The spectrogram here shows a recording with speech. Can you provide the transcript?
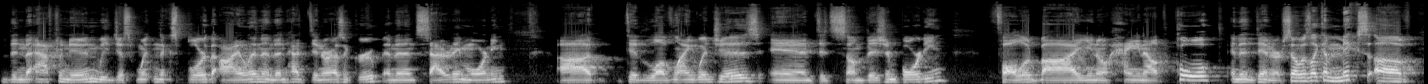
then the afternoon, we just went and explored the island and then had dinner as a group. And then Saturday morning, uh, did love languages and did some vision boarding, followed by, you know, hanging out at the pool and then dinner. So it was like a mix of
